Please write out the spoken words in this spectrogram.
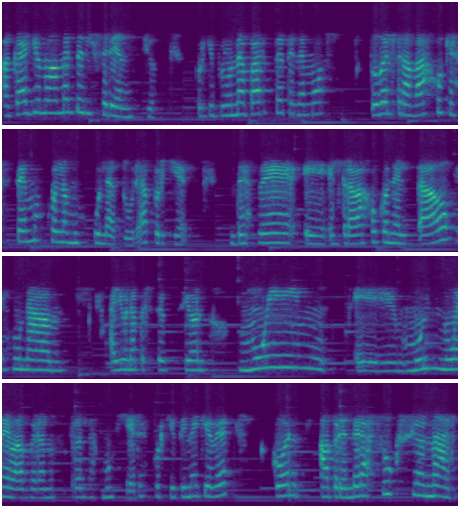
acá yo nuevamente diferencio, porque por una parte tenemos todo el trabajo que hacemos con la musculatura, porque desde eh, el trabajo con el Tao es una, hay una percepción muy, eh, muy nueva para nosotras las mujeres, porque tiene que ver con aprender a succionar.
